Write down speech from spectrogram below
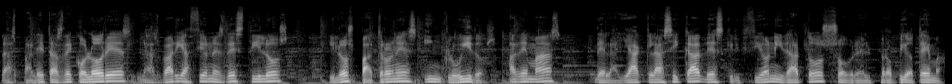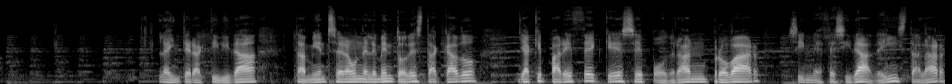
las paletas de colores, las variaciones de estilos y los patrones incluidos, además de la ya clásica descripción y datos sobre el propio tema. La interactividad también será un elemento destacado ya que parece que se podrán probar sin necesidad de instalar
